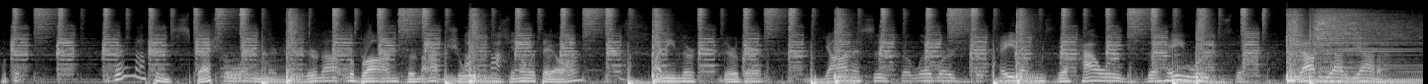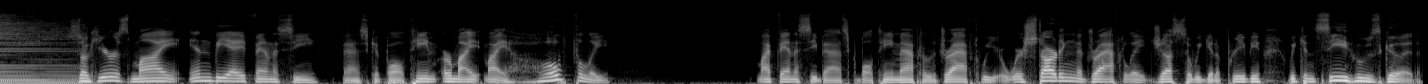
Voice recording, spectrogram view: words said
well, they're, they're nothing special. I mean, they're, they're not LeBrons. They're not Jordans. You know what they are? I mean, they're, they're the Giannis's, the Lillards, the Tatums, the Howards, the Haywards, the yada, yada, yada. So here's my NBA fantasy basketball team, or my, my hopefully my fantasy basketball team after the draft. We, we're starting the draft late just so we get a preview. We can see who's good.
